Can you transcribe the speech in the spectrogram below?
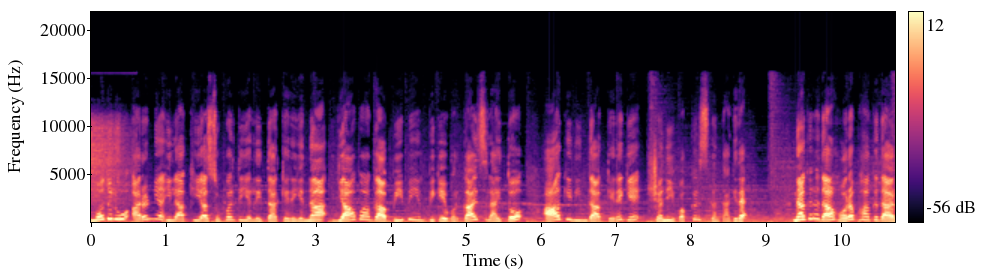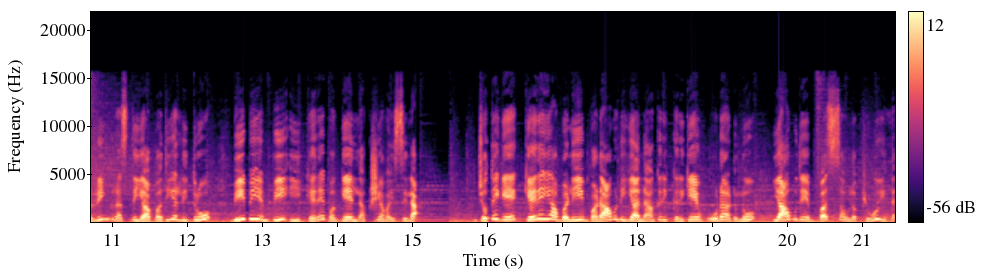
ಮೊದಲು ಅರಣ್ಯ ಇಲಾಖೆಯ ಸುಪರ್ದಿಯಲ್ಲಿದ್ದ ಕೆರೆಯನ್ನ ಯಾವಾಗ ಬಿಬಿಎಂಪಿಗೆ ವರ್ಗಾಯಿಸಲಾಯಿತೋ ಆಗಿನಿಂದ ಕೆರೆಗೆ ಶನಿ ಒಕ್ಕರಿಸಿದಂತಾಗಿದೆ ನಗರದ ಹೊರಭಾಗದ ರಿಂಗ್ ರಸ್ತೆಯ ಬದಿಯಲ್ಲಿದ್ದರೂ ಬಿಬಿಎಂಪಿ ಈ ಕೆರೆ ಬಗ್ಗೆ ಲಕ್ಷ್ಯ ವಹಿಸಿಲ್ಲ. ಜೊತೆಗೆ ಕೆರೆಯ ಬಳಿ ಬಡಾವಣೆಯ ನಾಗರಿಕರಿಗೆ ಓಡಾಡಲು ಯಾವುದೇ ಬಸ್ ಸೌಲಭ್ಯವೂ ಇಲ್ಲ.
